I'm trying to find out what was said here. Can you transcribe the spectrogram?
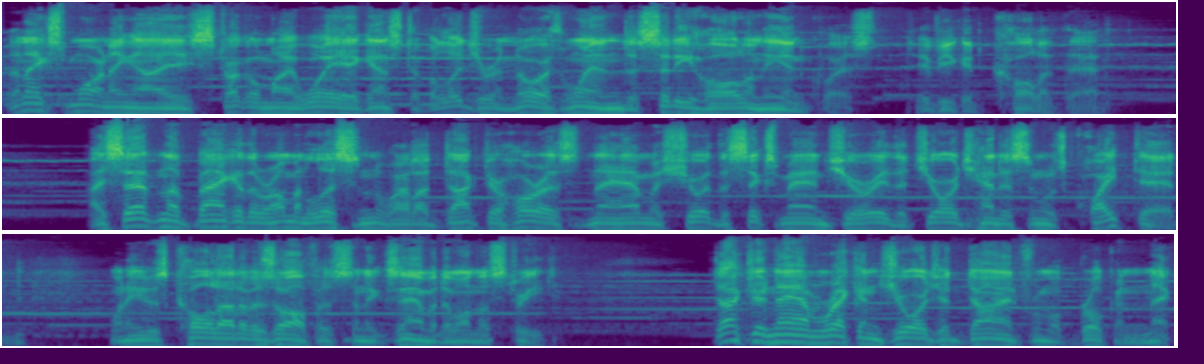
The next morning, I struggled my way against a belligerent north wind to City Hall and the inquest, if you could call it that. I sat in the back of the room and listened while a Dr. Horace Nam assured the six man jury that George Henderson was quite dead when he was called out of his office and examined him on the street. Dr. Nam reckoned George had died from a broken neck.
